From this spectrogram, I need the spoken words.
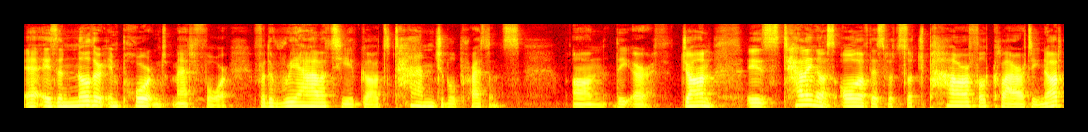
uh, is another important metaphor for the reality of God's tangible presence on the earth. John is telling us all of this with such powerful clarity. Not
